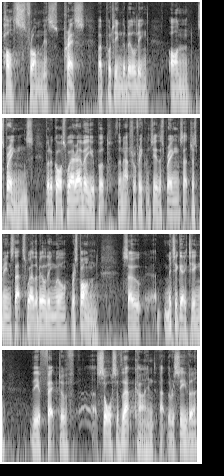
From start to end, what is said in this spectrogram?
pulse from this press by putting the building on springs, but of course, wherever you put the natural frequency of the springs, that just means that's where the building will respond. So uh, mitigating the effect of a source of that kind at the receiver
